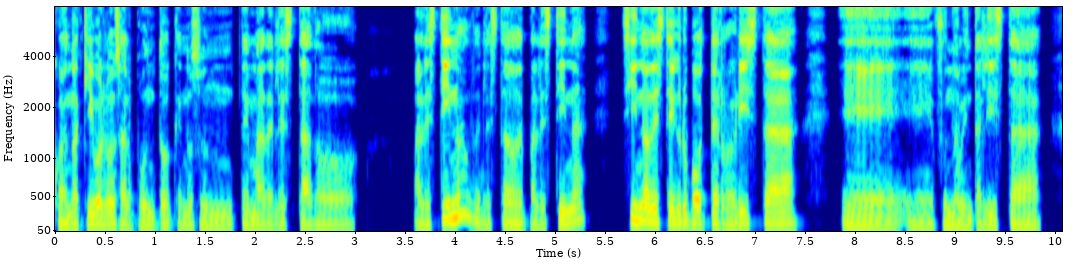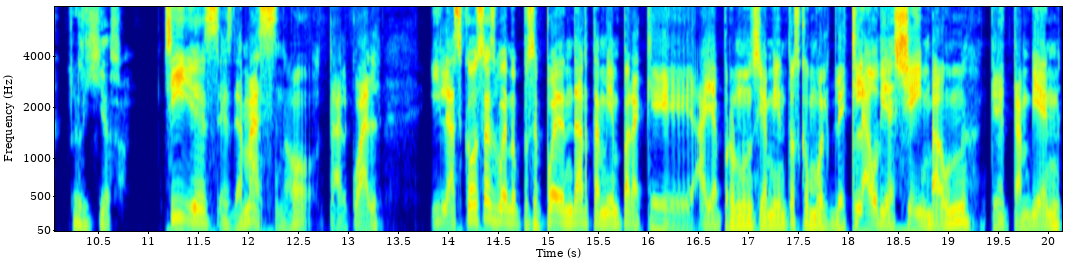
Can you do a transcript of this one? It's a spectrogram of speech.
Cuando aquí volvemos al punto que no es un tema del estado palestino, del estado de Palestina, sino de este grupo terrorista eh, eh, fundamentalista religioso. Sí, es, es de a más, ¿no? Tal cual. Y las cosas, bueno, pues se pueden dar también para que haya pronunciamientos como el de Claudia Sheinbaum, que también,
